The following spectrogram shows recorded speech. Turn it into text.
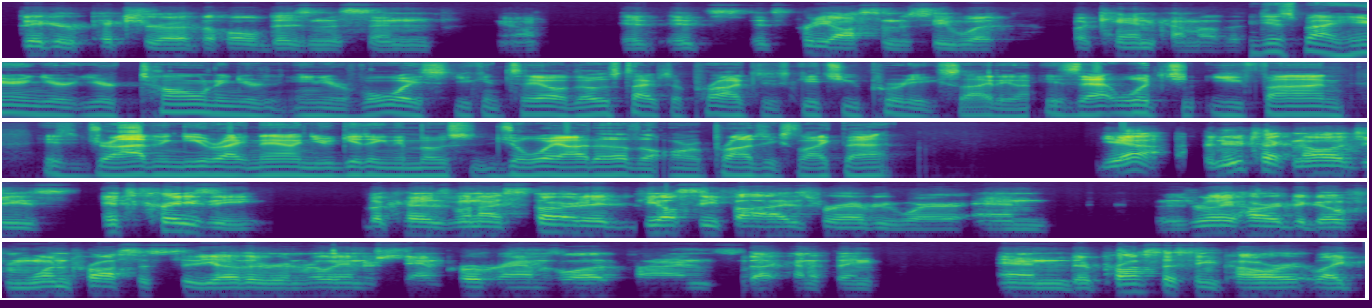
bigger picture of the whole business and, you know, it, it's it's pretty awesome to see what what can come of it. Just by hearing your your tone and your in your voice, you can tell those types of projects get you pretty excited. Is that what you, you find is driving you right now, and you're getting the most joy out of, uh, or projects like that? Yeah, the new technologies. It's crazy because when I started, PLC fives were everywhere, and it was really hard to go from one process to the other and really understand programs a lot of times, that kind of thing and their processing power, like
